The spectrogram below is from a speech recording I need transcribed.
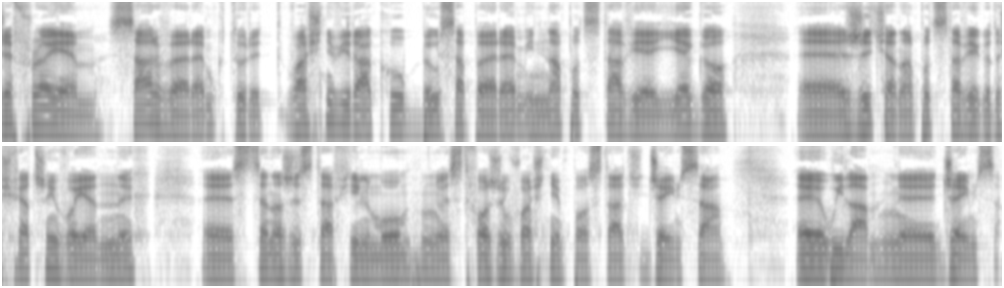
Jeffreyem Sarverem, który właśnie w Iraku był saperem i na podstawie jego e, życia, na podstawie jego doświadczeń wojennych, e, scenarzysta filmu e, stworzył właśnie postać Jamesa, e, Willa e, Jamesa.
